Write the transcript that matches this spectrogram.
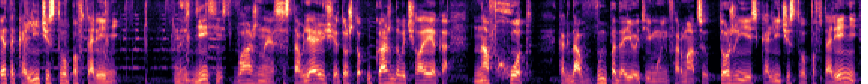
Это количество повторений. Но здесь есть важная составляющая, то что у каждого человека на вход когда вы подаете ему информацию, тоже есть количество повторений,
